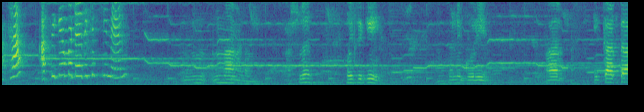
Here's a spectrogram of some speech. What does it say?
আচ্ছা আপনি কি আমার ড্যাডিকে চিনেন? না ম্যাডাম। আসলে হয়েছে কি অনেক গরিব। আর এই কার্ডটা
